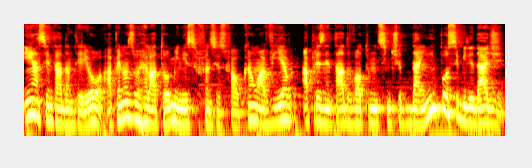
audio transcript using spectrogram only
Em assentada anterior, apenas o relator, ministro Francisco Falcão, havia apresentado voto no sentido da impossibilidade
